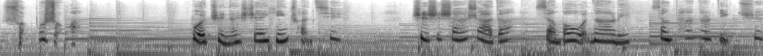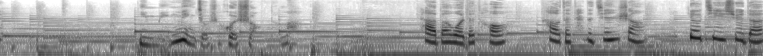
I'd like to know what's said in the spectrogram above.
爽不爽啊？”我只能呻吟喘气，只是傻傻的想把我那里向他那儿顶去。你明明就是会爽的嘛！他把我的头靠在他的肩上，又继续的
